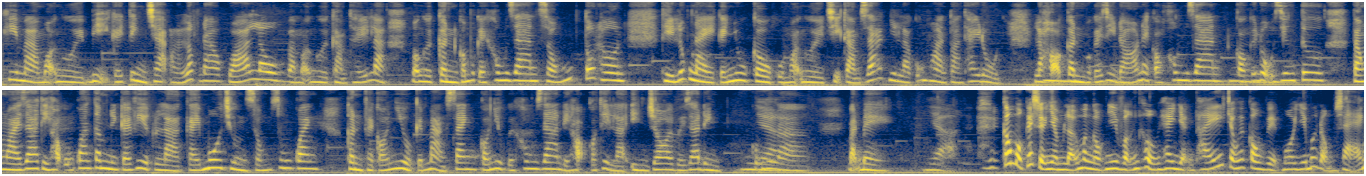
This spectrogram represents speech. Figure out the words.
khi mà mọi người bị cái tình trạng là lockdown quá lâu và mọi người cảm thấy là mọi người cần có một cái không gian sống tốt hơn thì lúc này cái nhu cầu của mọi người chị cảm giác như là cũng hoàn toàn thay đổi là họ Ừ. cần một cái gì đó này có không gian có cái Ừ. độ riêng tư và ngoài ra thì họ cũng quan tâm đến cái việc là cái môi trường sống xung quanh cần phải có nhiều cái mảng xanh có nhiều cái không gian để họ có thể là enjoy với gia đình cũng Dạ. như là bạn bè Dạ. Có một cái sự nhầm lẫn mà Ngọc Nhi vẫn thường hay nhận thấy trong cái công việc môi giới bất động sản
